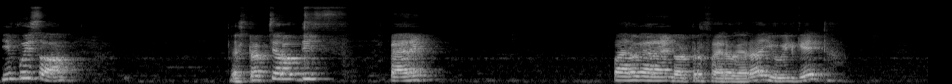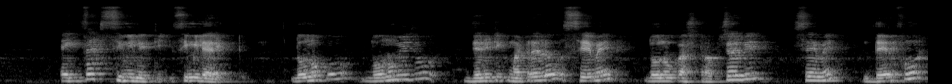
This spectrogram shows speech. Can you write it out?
if we saw the structure of this parent pyrogyra and daughter pyrogyra you will get exact similarity similarity. दोनों को, दोनों में जो जेनेटिक मटेरियल है सेम है, दोनों का स्ट्रक्चर भी सेम है therefore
